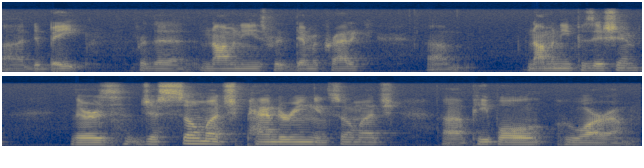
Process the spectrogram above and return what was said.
uh, debate for the nominees for the Democratic um, nominee position, there's just so much pandering and so much uh, people who are um,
